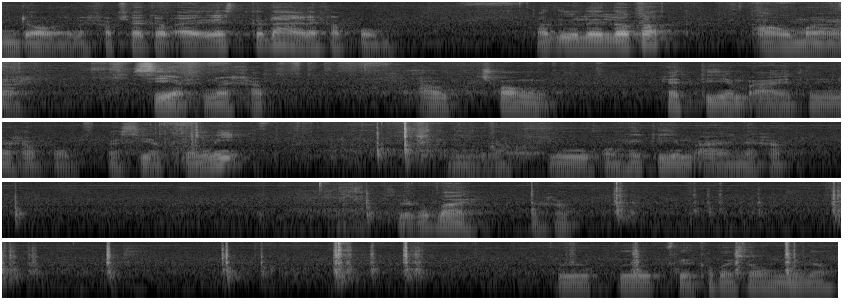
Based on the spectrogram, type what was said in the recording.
Android นะครับ ใช้กับ iOS ก็ได้นะครับผมก่อนอื่นเลยเราก็เอามาเสียบนะครับ เอาช่อง HDMI ตรงนี้นะครับผมมาเสียบตรงนี้ นี่เนาะรูของ HDMI นะครับ เสียบเข้าไปนะครับปึ๊บปึ๊บเสียบเข้าไปช่องนี้เนาะ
